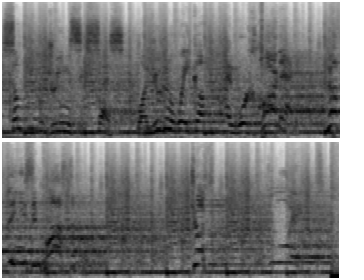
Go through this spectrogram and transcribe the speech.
Some people dream of success while you're gonna wake up and work hard at it. Nothing is impossible. Just do it.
